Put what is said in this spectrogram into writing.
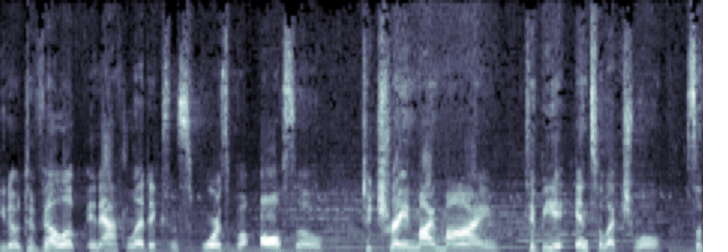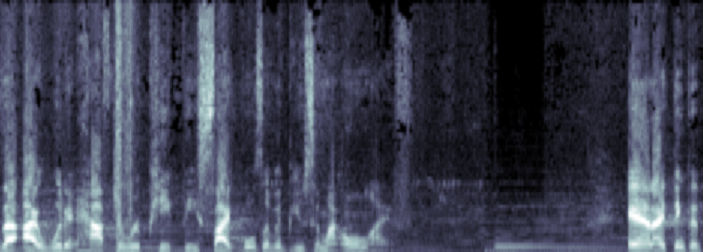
you know, develop in athletics and sports, but also to train my mind to be an intellectual so that I wouldn't have to repeat these cycles of abuse in my own life. And I think that,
